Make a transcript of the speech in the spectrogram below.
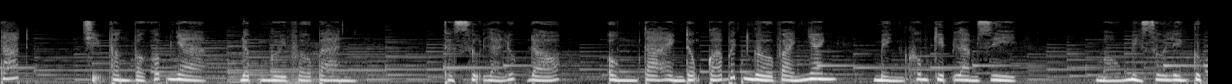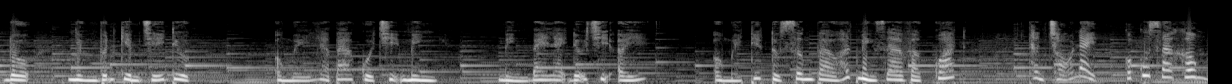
tát. Chị văng vào góc nhà, đập người vào bàn. Thật sự là lúc đó, ông ta hành động quá bất ngờ và nhanh, mình không kịp làm gì. Máu mình sôi lên cực độ, nhưng vẫn kiềm chế được. Ông ấy là ba của chị mình, mình bay lại đỡ chị ấy. Ông ấy tiếp tục xông vào hất mình ra và quát. Thằng chó này có cút ra không?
